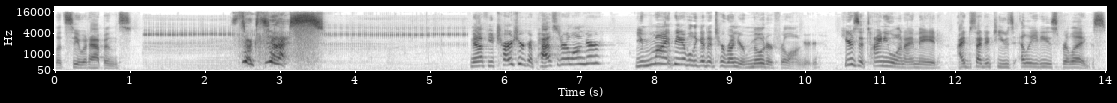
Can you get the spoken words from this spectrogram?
Let's see what happens. Success! Now, if you charge your capacitor longer, you might be able to get it to run your motor for longer. Here's a tiny one I made. I decided to use LEDs for legs.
